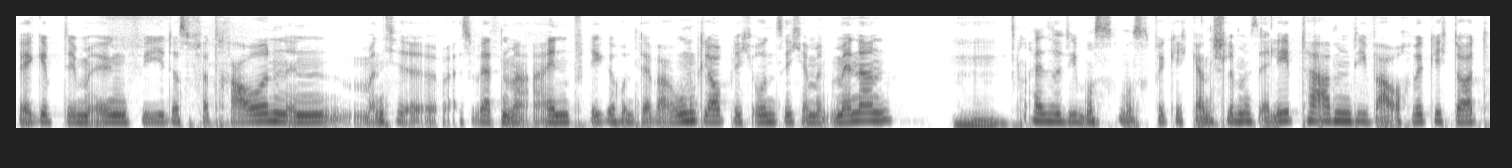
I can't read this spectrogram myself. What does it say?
wer gibt ihm irgendwie das Vertrauen in manche, also wir hatten mal einen Pflegehund, der war unglaublich unsicher mit Männern, Mhm. also die muss, muss wirklich ganz Schlimmes erlebt haben. Die war auch wirklich dort,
